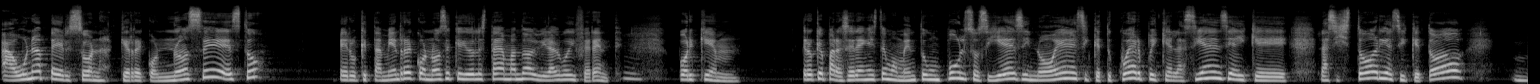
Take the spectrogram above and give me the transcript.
a una persona que reconoce esto, pero que también reconoce que Dios le está llamando a vivir algo diferente. Mm porque mm, creo que para hacer en este momento un pulso, si es y no es, y que tu cuerpo, y que la ciencia, y que las historias, y que todo, mm,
